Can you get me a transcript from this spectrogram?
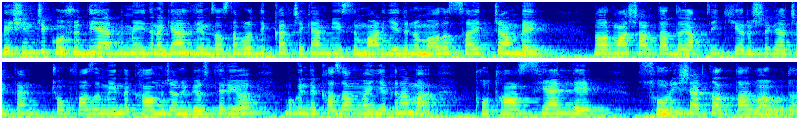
Beşinci koşu diğer bir meydana geldiğimiz aslında burada dikkat çeken bir isim var. 7 numaralı Sait Can Bey. Normal şartlarda yaptığı iki yarışı gerçekten çok fazla meydanda kalmayacağını gösteriyor. Bugün de kazanmaya yakın ama potansiyelli soru işaretli atlar var burada.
